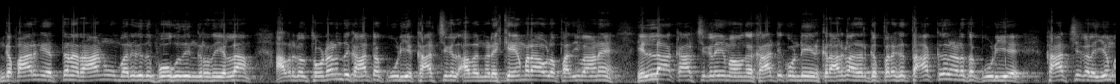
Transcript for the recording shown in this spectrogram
இங்கே பாருங்கள் எத்தனை ராணுவம் வருகுது போகுதுங்கிற எல்லாம் அவர்கள் தொடர்ந்து காட்டக்கூடிய காட்சிகள் அவங்களுடைய கேமராவில் பதிவான எல்லா காட்சிகளையும் அவங்க காட்டிக்கொண்டே இருக்கிறார்கள். அதற்கு பிறகு தாக்குதல் நடத்தக்கூடிய காட்சிகளையும்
